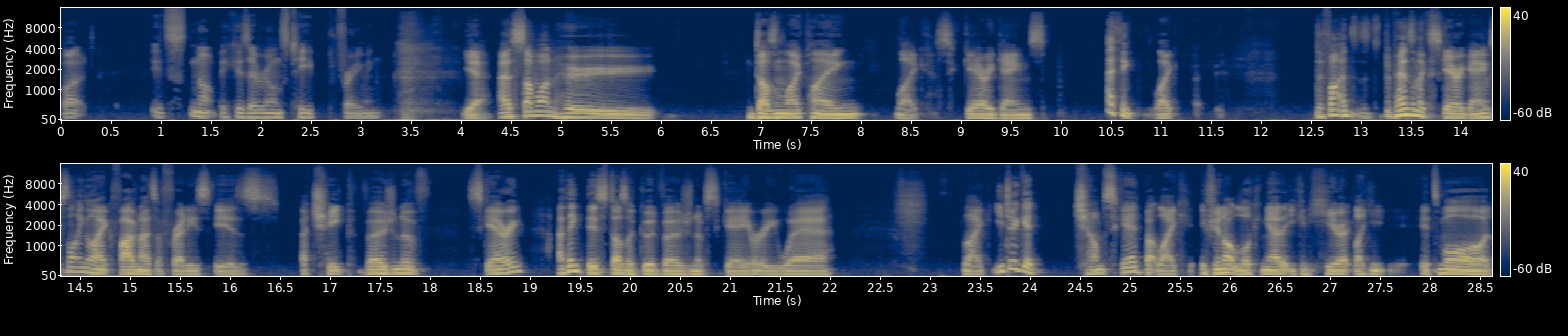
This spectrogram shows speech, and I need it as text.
but it's not because everyone's T framing. Yeah, as someone who doesn't like playing like scary games, I think like define depends on the scary game. Something like Five Nights at Freddy's is a cheap version of scary. I think this does a good version of scary where like you do get jump scared, but like if you're not looking at it, you can hear it. Like you, it's more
